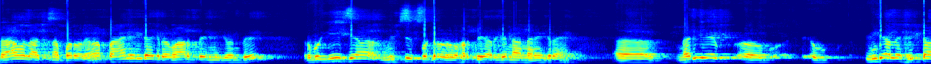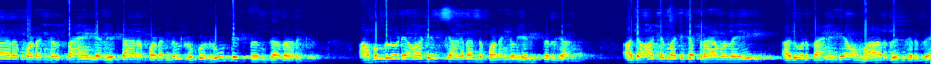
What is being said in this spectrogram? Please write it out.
ட்ராவல் ஆச்சுன்னா பரவாயில்ல. ஏன்னா பேன் இண்டியாங்கிற வார்த்தை இன்னைக்கு வந்து ரொம்ப ஈஸியாக மிஸ்யூஸ் பண்ணுற ஒரு வார்த்தையாக இருக்குன்னு நான் நினைக்கிறேன். நிறைய இந்தியாவில் ஹிட் ஆகிற படங்கள் பேன் இந்தியாவில் ஹிட் ஆகிற படங்கள் ரொம்ப ரூட்டட் ஃபிலிம்ஸாக தான் இருக்குது அவங்களுடைய ஆடியன்ஸ்க்காக தான் அந்த படங்கள் எடுத்திருக்காங்க. அது ஆட்டோமேட்டிக்காக ட்ராவல் ஆகி அது ஒரு பேன் இந்தியாவை மாறுதுங்கிறது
